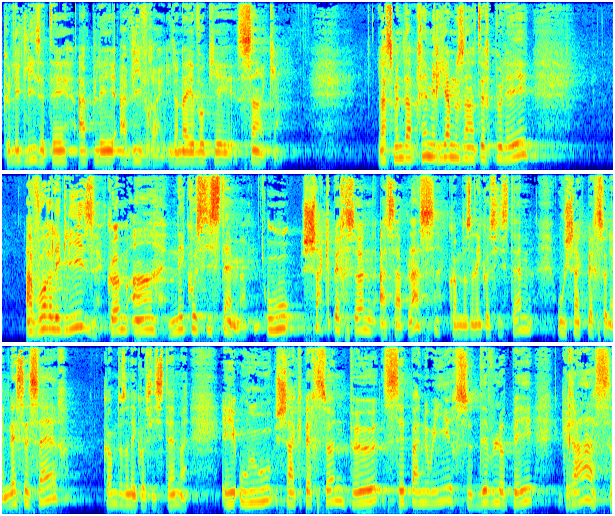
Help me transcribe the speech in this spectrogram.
que l'Église était appelée à vivre. Il en a évoqué cinq. La semaine d'après, Myriam nous a interpellés à voir l'Église comme un écosystème où chaque personne a sa place, comme dans un écosystème, où chaque personne est nécessaire, comme dans un écosystème, et où chaque personne peut s'épanouir, se développer grâce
